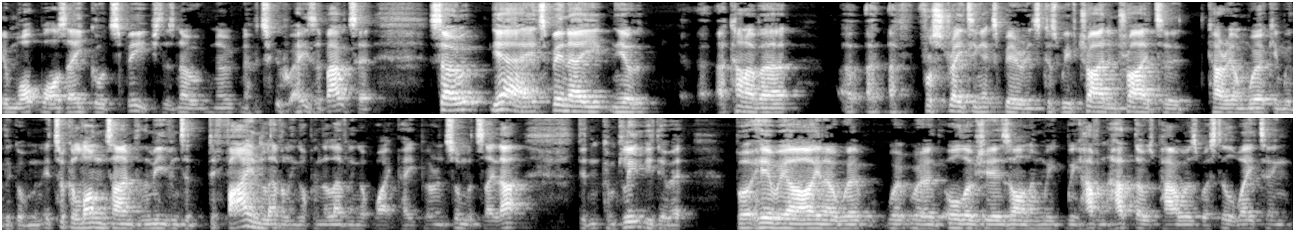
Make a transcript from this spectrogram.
in what was a good speech. There's no, no, no two ways about it. So yeah, it's been a, you know, a kind of a, a, a frustrating experience because we've tried and tried to carry on working with the government. It took a long time for them even to define levelling up in the levelling up white paper, and some would say that didn't completely do it. But here we are, you know, we're, we're, we're, all those years on, and we, we haven't had those powers. We're still waiting.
